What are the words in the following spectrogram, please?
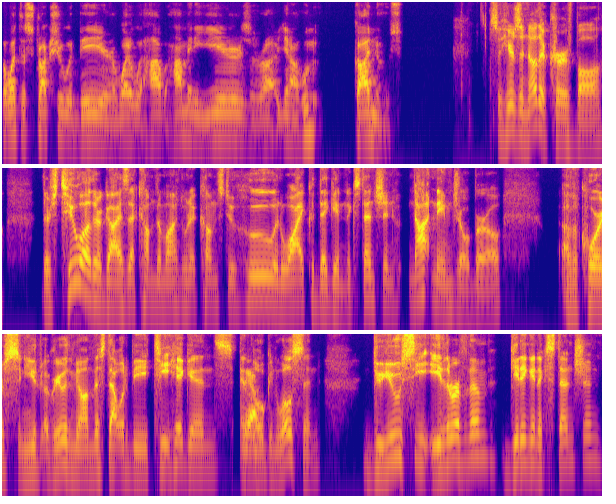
but what the structure would be or what how how many years or uh, you know who God knows. So here's another curveball. There's two other guys that come to mind when it comes to who and why could they get an extension not named Joe Burrow. Of course, and you'd agree with me on this, that would be Tee Higgins and yeah. Logan Wilson. Do you see either of them getting an extension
